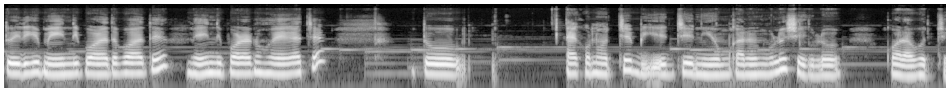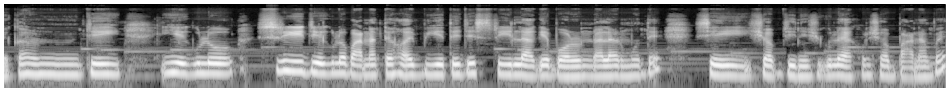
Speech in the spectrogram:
তো এদিকে মেহেন্দি পরাতে পরাতে মেহেন্দি পরানো হয়ে গেছে। তো এখন হচ্ছে বিয়ের যে নিয়ম কানুনগুলো সেগুলো করা হচ্ছে। কারণ যেই ইয়েগুলো শ্রী যেগুলো বানাতে হয়, বিয়েতে যে শ্রী লাগে বরণ ডালার মধ্যে, সেই সব জিনিসগুলো এখন সব বানাবে।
